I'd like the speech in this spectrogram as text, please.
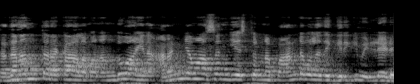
తదనంతర కాలమనందు ఆయన అరణ్యవాసం చేస్తున్న పాండవుల దగ్గరికి వెళ్ళాడు.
